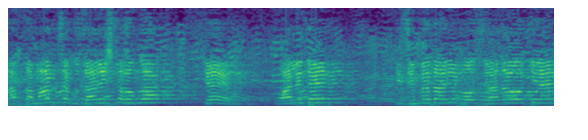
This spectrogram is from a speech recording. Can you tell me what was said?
آپ تمام سے گزارش کروں گا کہ والدین کی ذمہ داری بہت زیادہ ہوتی ہے۔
